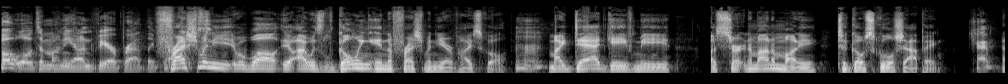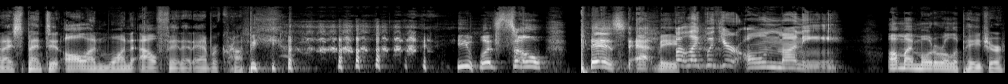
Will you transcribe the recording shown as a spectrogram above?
boatloads of money on Vera Bradley products. freshman year, well, I was going into freshman year of high school. Mhm. My dad gave me a certain amount of money to go school shopping. Okay. and I spent it all on one outfit at Abercrombie. he was so pissed at me But like with your own money. On my Motorola pager.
